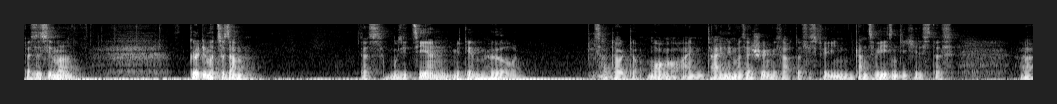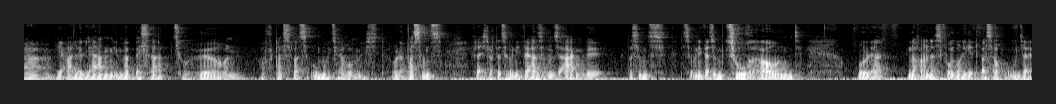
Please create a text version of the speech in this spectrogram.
Das ist immer, gehört immer zusammen. Das Musizieren mit dem Hören. Das hat heute Morgen auch ein Teilnehmer sehr schön gesagt, dass es für ihn ganz wesentlich ist, dass wir alle lernen, immer besser zu hören auf das, was um uns herum ist oder was uns vielleicht auch das Universum sagen will, was uns das Universum zuraunt oder noch anders formuliert, was auch unser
